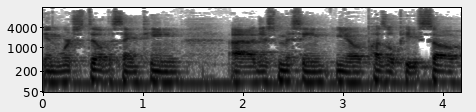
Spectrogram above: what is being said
and we're still the same team, uh, just missing you know a puzzle piece. So.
